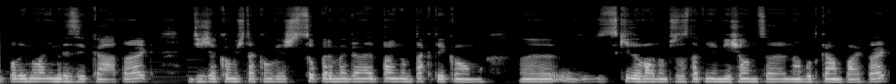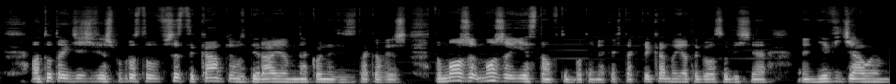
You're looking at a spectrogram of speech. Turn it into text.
y, podejmowaniem ryzyka, tak? Gdzieś jakąś taką, wiesz, super mega tajną taktyką, skillowaną przez ostatnie miesiące na bootcampach, tak? A tutaj gdzieś, wiesz, po prostu wszyscy kampią, zbierają i na koniec jest taka, wiesz, no może, może jest tam w tym potem jakaś taktyka, no ja tego osobiście nie widziałem,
